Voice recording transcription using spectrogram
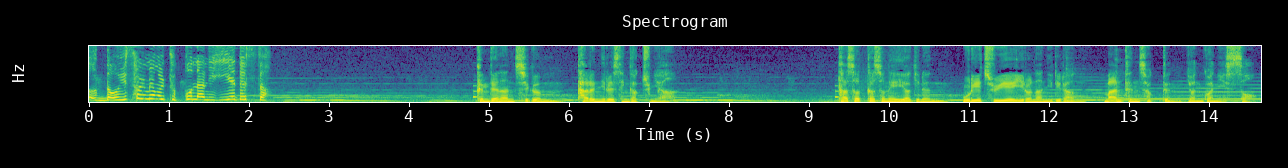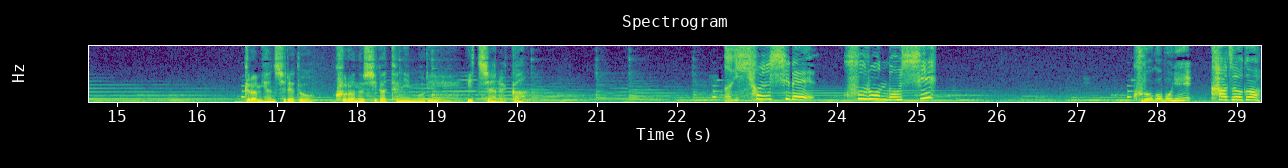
어, 너희 설명을 듣고 나니 이해됐어. 근데 난 지금 다른 일을 생각 중이야. 다섯 가선의 이야기는 우리 주위에 일어난 일이랑 많든 적든 연관이 있어. 그럼 현실에도 쿠로누시 같은 인물이 있지 않을까? 어, 현실의 쿠로누시? 그러고 보니 카즈아가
